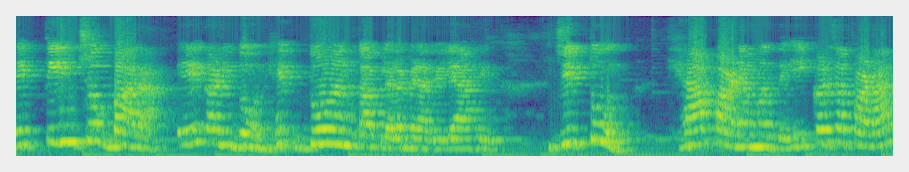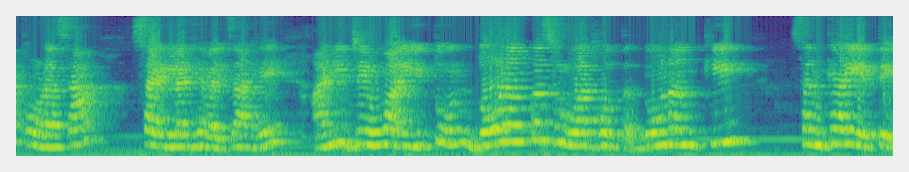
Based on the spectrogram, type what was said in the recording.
हे तीन चोक बारा एक आणि दोन हे दोन अंक आपल्याला मिळालेले आहेत. जिथून ह्या पाण्यामध्ये इकडचा पाडा थोडासा साईडला ठेवायचा आहे. आणि जेव्हा इथून दोन अंक सुरुवात होतं दोन अंकी संख्या येते.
